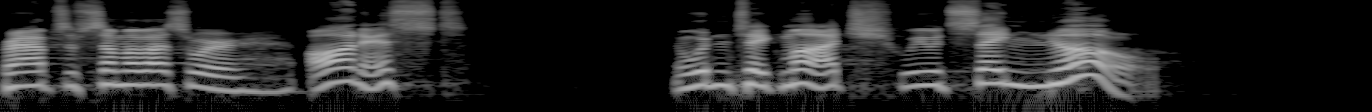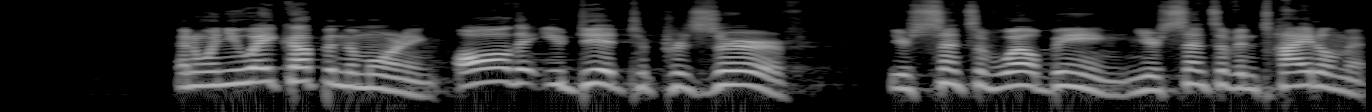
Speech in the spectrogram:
Perhaps if some of us were honest, it wouldn't take much, we would say no. And when you wake up in the morning, all that you did to preserve your sense of well being, your sense of entitlement,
